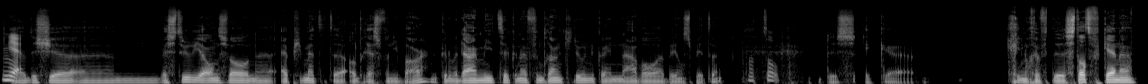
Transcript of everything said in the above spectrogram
ja. Dus je, ehm, wij sturen je anders wel een appje met het adres van die bar. Dan kunnen we daar meeten, kunnen we even een drankje doen. Dan kan je daarna wel bij ons pitten. Wat top. Dus ik, ik ging nog even de stad verkennen.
